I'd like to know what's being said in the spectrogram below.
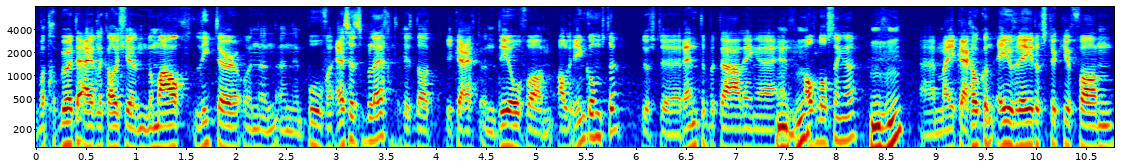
Wat gebeurt er eigenlijk als je normaal liter een, een, een, pool van assets belegt? Is dat je krijgt een deel van alle inkomsten. Dus de rentebetalingen en mm -hmm. aflossingen. Uh, maar je krijgt ook een evenredig stukje van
